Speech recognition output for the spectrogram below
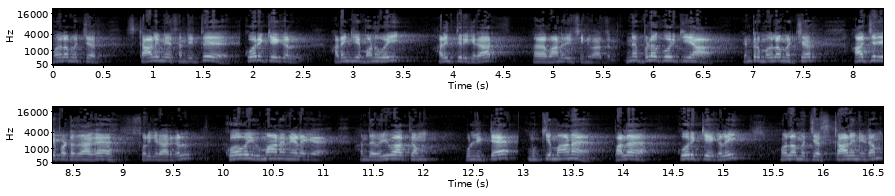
முதலமைச்சர் ஸ்டாலினை சந்தித்து கோரிக்கைகள் அடங்கிய மனுவை அளித்திருக்கிறார் வானதி சீனிவாசன். என்ன இவ்வளோ கோரிக்கையா என்று முதலமைச்சர் ஆச்சரியப்பட்டதாக சொல்கிறார்கள். கோவை விமான நிலைய அந்த விரிவாக்கம் உள்ளிட்ட முக்கியமான பல கோரிக்கைகளை முதலமைச்சர் ஸ்டாலினிடம்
